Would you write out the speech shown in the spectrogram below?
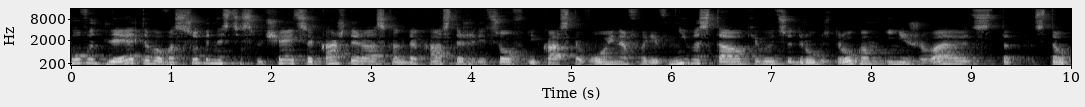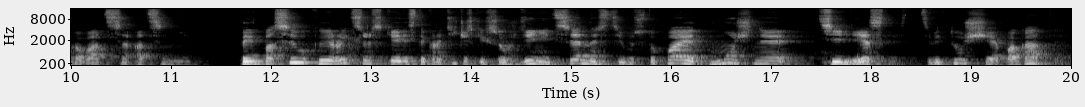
Повод для этого в особенности случается каждый раз, когда каста жрецов и каста воинов ревниво сталкиваются друг с другом и не желают столковаться о цене. Предпосылкой рыцарски-аристократических суждений ценности выступает мощная телесность, цветущая, богатая,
